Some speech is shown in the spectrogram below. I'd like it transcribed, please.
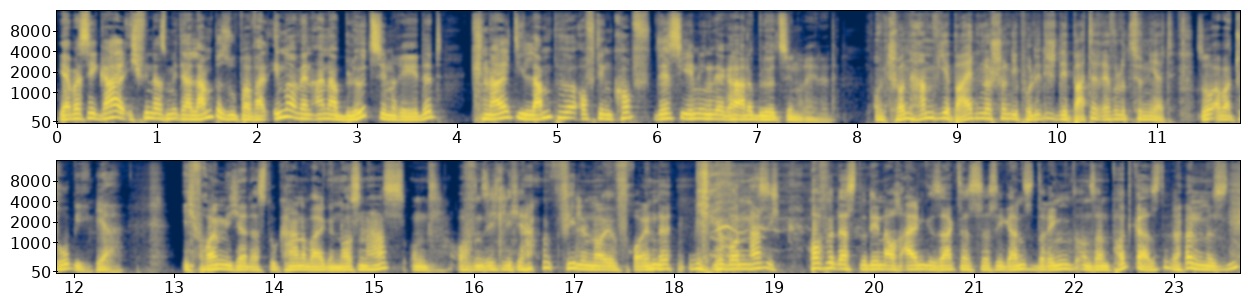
Ja, aber ist egal. Ich finde das mit der Lampe super, weil immer wenn einer Blödsinn redet, knallt die Lampe auf den Kopf desjenigen, der gerade Blödsinn redet. Und schon haben wir beide noch schon die politische Debatte revolutioniert. So, aber Tobi, Ja. ich freue mich ja, dass du Karneval genossen hast und offensichtlich ja viele neue Freunde gewonnen hast. Ich hoffe, dass du denen auch allen gesagt hast, dass sie ganz dringend unseren Podcast hören müssen.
